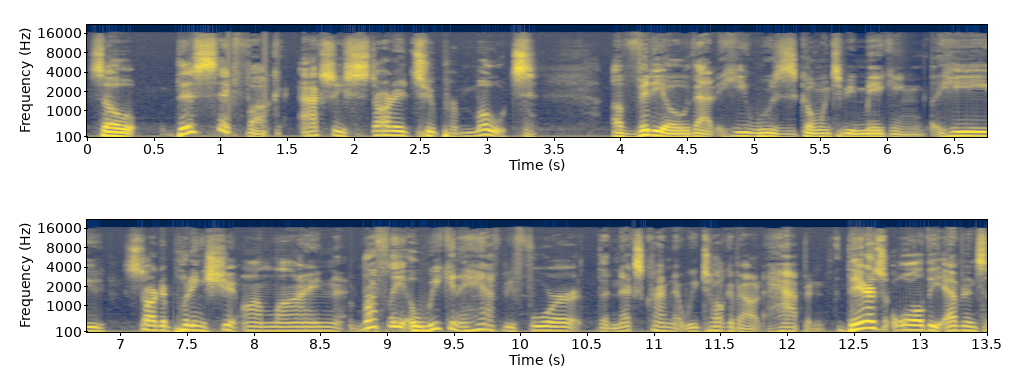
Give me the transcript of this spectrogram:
So this sick fuck actually started to promote a video that he was going to be making. He started putting shit online roughly a week and a half before the next crime that we talk about happened. There's all the evidence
